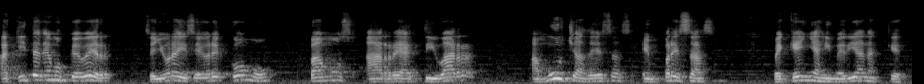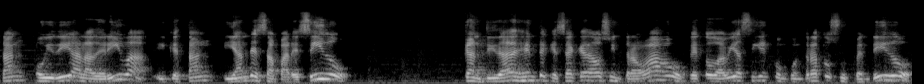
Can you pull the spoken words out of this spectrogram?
Aquí tenemos que ver, señoras y señores, cómo vamos a reactivar a muchas de esas empresas pequeñas y medianas que están hoy día a la deriva y que están y han desaparecido. Cantidad de gente que se ha quedado sin trabajo, que todavía siguen con contratos suspendidos.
